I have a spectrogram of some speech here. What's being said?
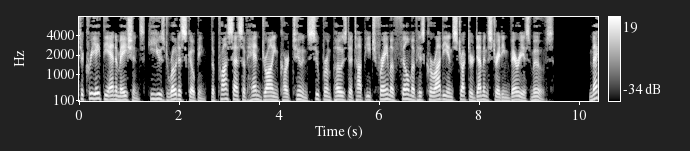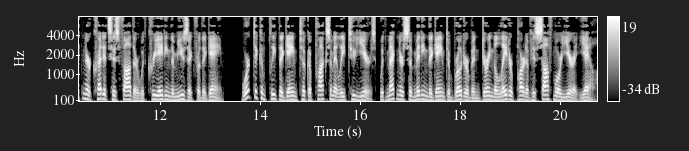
To create the animations, he used rotoscoping, the process of hand-drawing cartoons superimposed atop each frame of film of his karate instructor demonstrating various moves. Mechner credits his father with creating the music for the game. Work to complete the game took approximately two years, with Mechner submitting the game to Broderbund during the later part of his sophomore year at Yale.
